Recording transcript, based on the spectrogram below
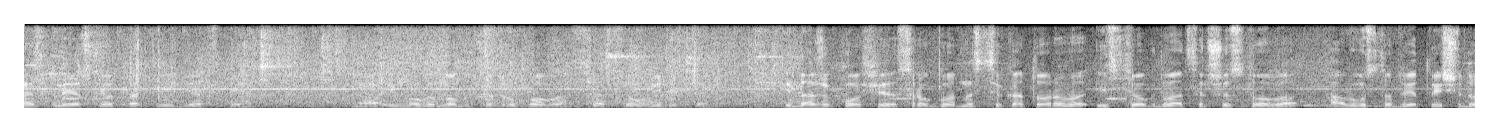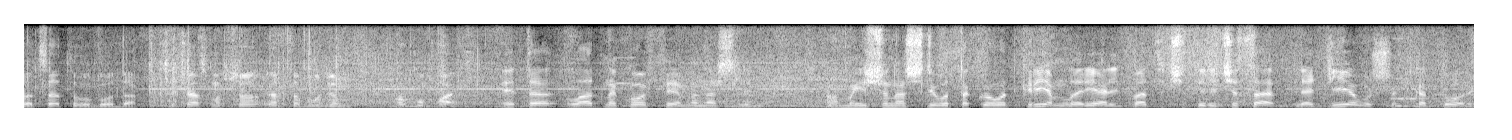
Нестлешки вот такие детские. Э, И много-много чего другого. Сейчас все увидите. И даже кофе, срок годности которого истек 26 августа 2020 года. Сейчас мы все это будем покупать. Это, ладно, кофе мы нашли. А мы еще нашли вот такой вот крем L'Oreal 24 часа для девушек, который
